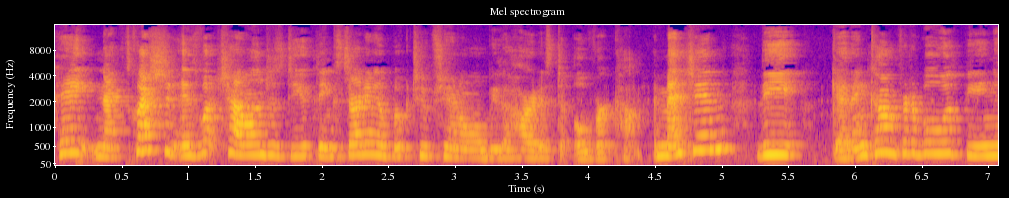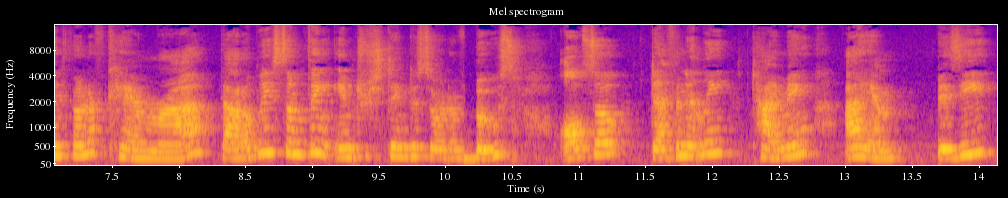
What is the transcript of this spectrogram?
Hey, next question is what challenges do you think starting a booktube channel will be the hardest to overcome? I mentioned the getting comfortable with being in front of camera. That'll be something interesting to sort of boost. Also, definitely timing. I am busy.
